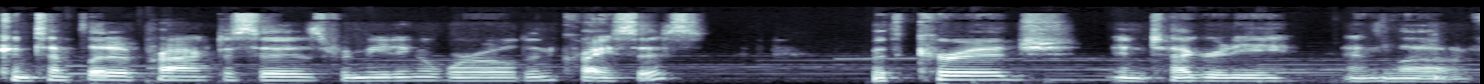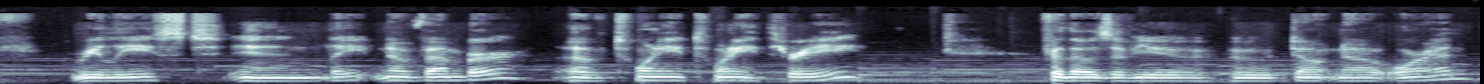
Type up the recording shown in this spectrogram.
Contemplative Practices for Meeting a World in Crisis with Courage, Integrity, and Love, released in late November of 2023. For those of you who don't know Oren,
